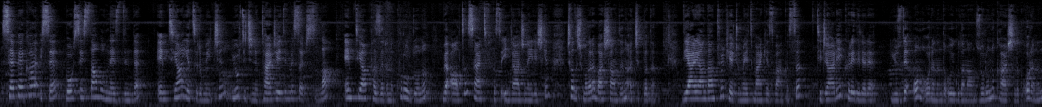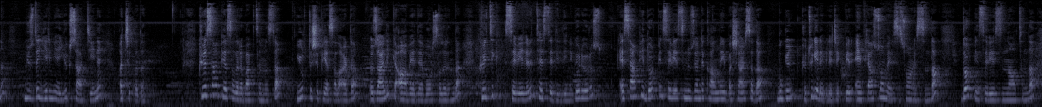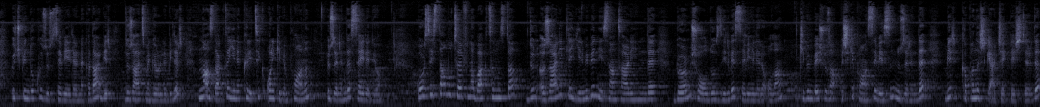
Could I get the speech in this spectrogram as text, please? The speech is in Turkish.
SPK ise Borsa İstanbul nezdinde emtia yatırımı için yurt içinin tercih edilmesi açısından emtia pazarını kurulduğunu ve altın sertifikası ihracına ilişkin çalışmalara başlandığını açıkladı. Diğer yandan Türkiye Cumhuriyet Merkez Bankası ticari kredilere %10 oranında uygulanan zorunlu karşılık oranını %20'ye yükselttiğini açıkladı. Küresel piyasalara baktığımızda yurt dışı piyasalarda özellikle ABD borsalarında kritik seviyelerin test edildiğini görüyoruz. S&P 4000 seviyesinin üzerinde kalmayı başarsa da bugün kötü gelebilecek bir enflasyon verisi sonrasında 4000 seviyesinin altında 3900 seviyelerine kadar bir düzeltme görülebilir. Nasdaq'ta yine kritik 12000 puanın üzerinde seyrediyor. Borsa İstanbul tarafına baktığımızda dün özellikle 21 Nisan tarihinde görmüş olduğu zirve seviyeleri olan 2562 puan seviyesinin üzerinde bir kapanış gerçekleştirdi.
